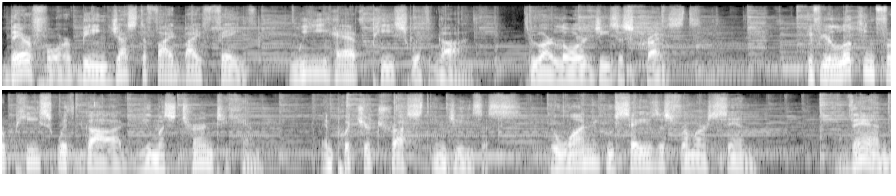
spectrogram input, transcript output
Therefore, being justified by faith, we have peace with God through our Lord Jesus Christ if you're looking for peace with God, you must turn to Him and put your trust in Jesus, the one who saves us from our sin. Then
